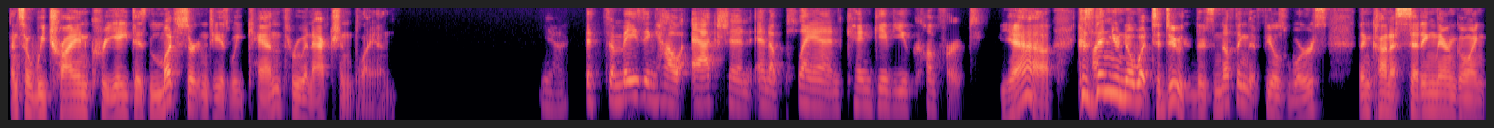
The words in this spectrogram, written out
And so we try and create as much certainty as we can through an action plan. Yeah. It's amazing how action and a plan can give you comfort. Yeah, because then you know what to do. There's nothing that feels worse than kind of sitting there and going,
